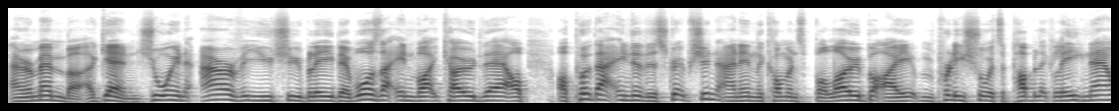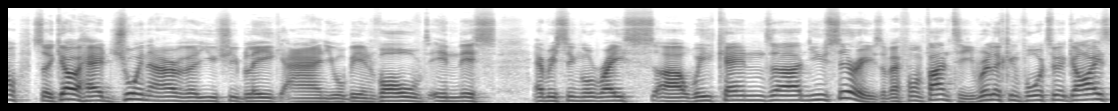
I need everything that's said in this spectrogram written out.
and remember again, join Aarava YouTube League. There was that invite code there. I'll I'll put that into the description and in the comments below. But I'm pretty sure it's a public league now. So go ahead, join the Aarava YouTube League, and you'll be involved involved in this every single race uh, weekend uh, new series of F1 Fantasy. Really looking forward to it, guys,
